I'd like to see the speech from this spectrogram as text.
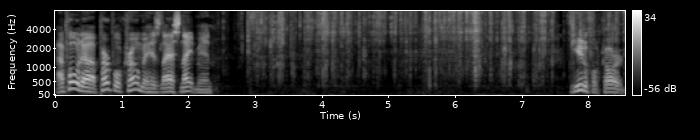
I pulled a purple chroma his last night, man. Beautiful card.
